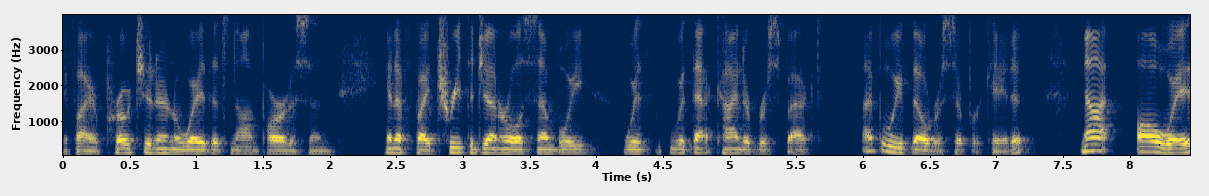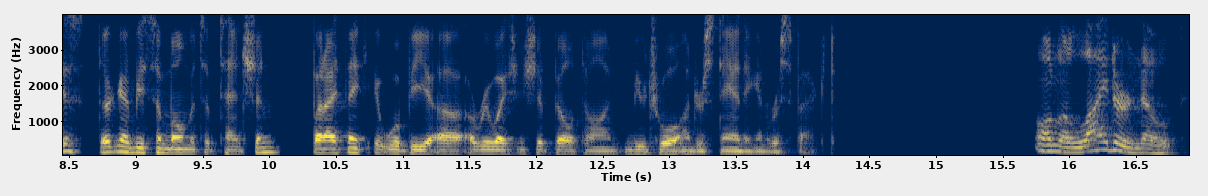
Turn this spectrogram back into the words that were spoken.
If I approach it in a way that's nonpartisan, and if I treat the General Assembly with with that kind of respect, I believe they'll reciprocate it. Not always. There are going to be some moments of tension but I think it will be a, a relationship built on mutual understanding and respect. On a lighter note,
